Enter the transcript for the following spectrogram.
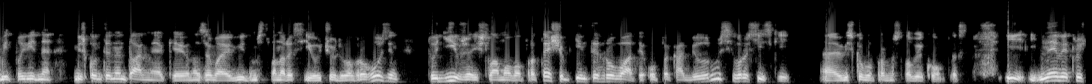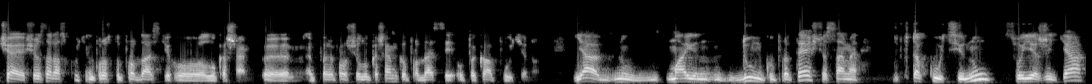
відповідне міжконтинентальне, як я називаю, відомство на Росії очолював Рогозін, тоді вже йшла мова про те, щоб інтегрувати ОПК Білорусі в російський е, військово-промисловий комплекс. І не виключаю, що зараз Путін просто продасть його Лукашенко. Е, перепрошую, Лукашенко продасть ОПК Путіну. Я ну маю думку про те, що саме в таку ціну своє життя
